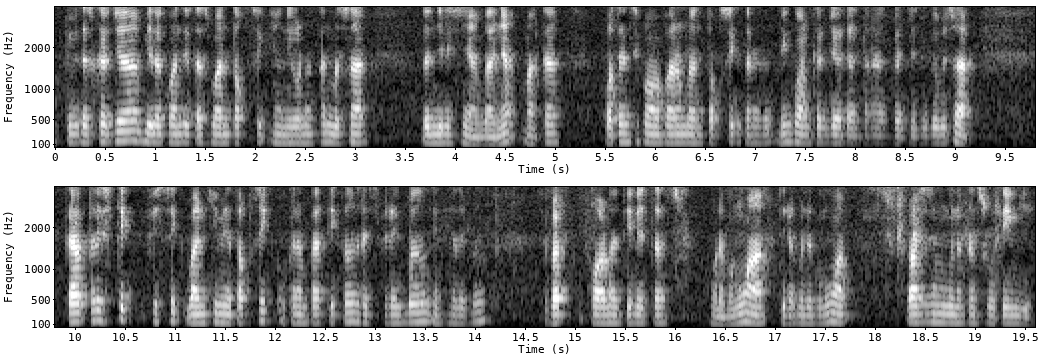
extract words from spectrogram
Aktivitas kerja, bila kuantitas bahan toksik yang digunakan besar dan jenisnya banyak, maka potensi pemaparan bahan toksik terhadap lingkungan kerja dan tenaga kerja juga besar. Karakteristik fisik bahan kimia toksik, ukuran partikel, respirable, inhalable, sifat volatilitas mudah menguap, tidak mudah menguap, proses yang menggunakan suhu tinggi.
